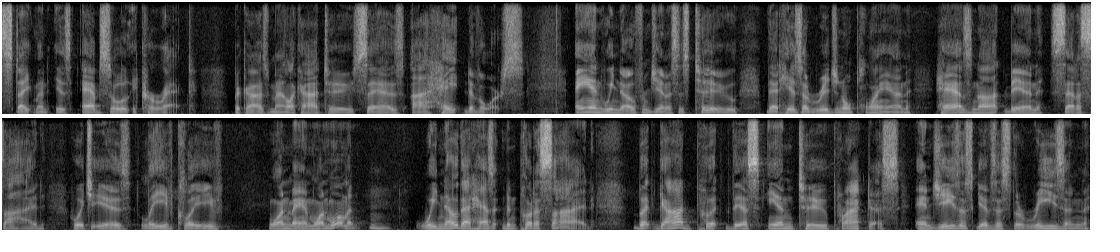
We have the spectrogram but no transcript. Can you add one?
statement is absolutely correct because Malachi 2 says, I hate divorce. And we know from Genesis 2 that his original plan has not been set aside, which is leave, cleave, one man, one woman. Mm-hmm. We know that hasn't been put aside. But God put this into practice, and Jesus gives us the reason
